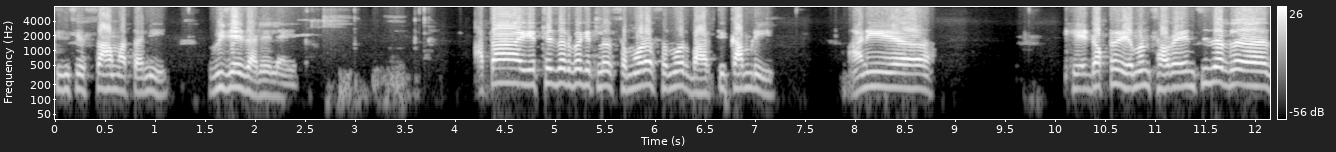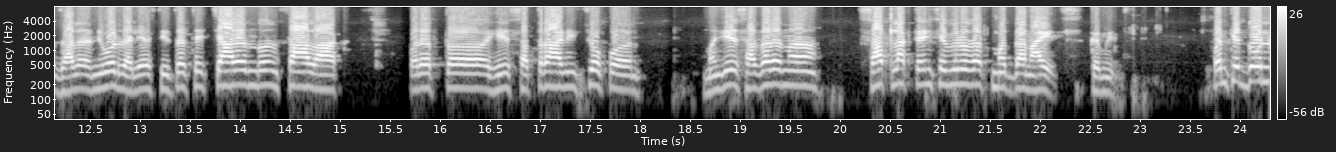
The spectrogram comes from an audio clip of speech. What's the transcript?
तीनशे सहा मतांनी विजय झालेले आहेत. आता येथे जर बघितलं समोरासमोर भारती कांबडी आणि हे डॉक्टर हेमंत सावरा यांची जर झालं निवड झाली असती तर ते चार आणि दोन सहा लाख परत हे सतरा आणि चोपन्न म्हणजे साधारण सात लाख त्यांच्या विरोधात मतदान आहेच कमीत. पण ते दोन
